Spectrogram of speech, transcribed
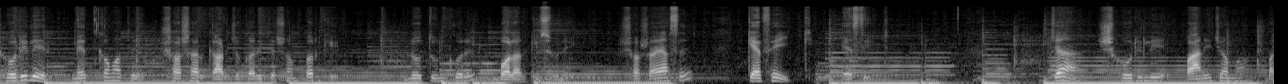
শরীরের মেদ কমাতে শশার কার্যকারিতা সম্পর্কে নতুন করে বলার কিছু নেই। শশায় আছে ক্যাফেইক অ্যাসিড, যা শরীরে পানি জমা বা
